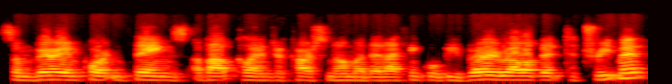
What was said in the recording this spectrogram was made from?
some very important things about cholangiocarcinoma that I think will be very relevant to treatment,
